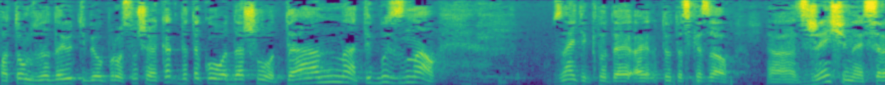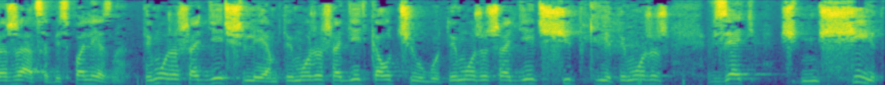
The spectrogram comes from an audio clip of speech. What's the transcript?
Потом задают тебе вопрос, слушай, а как до такого дошло? Да она, ты бы знал. Знаете, кто-то а, кто сказал, а, с женщиной сражаться бесполезно. Ты можешь одеть шлем, ты можешь одеть колчугу, ты можешь одеть щитки, ты можешь взять щит.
